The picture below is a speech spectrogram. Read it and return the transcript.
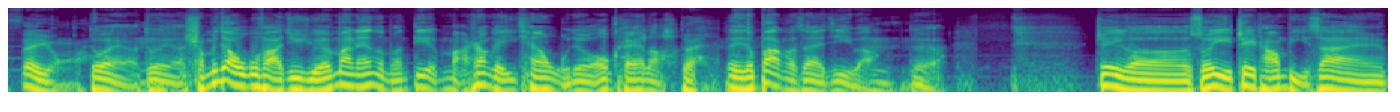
费用啊。对啊，嗯对啊。什么叫无法拒绝？曼联怎么地马上给一千五就 OK 了？对，那也就半个赛季吧嗯。对啊，这个所以这场比赛，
